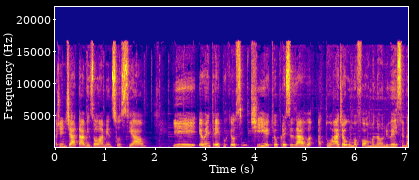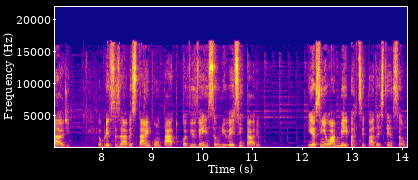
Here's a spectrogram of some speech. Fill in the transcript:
a gente já estava em isolamento social, e eu entrei porque eu sentia que eu precisava atuar de alguma forma na universidade. Eu precisava estar em contato com a vivência universitária. E assim, eu amei participar da extensão.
